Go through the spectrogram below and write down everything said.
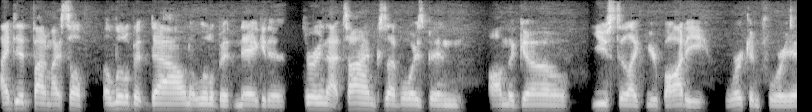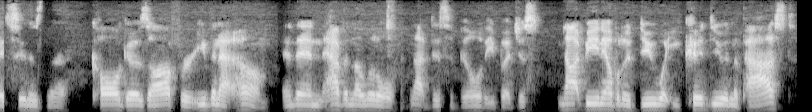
I did find myself a little bit down, a little bit negative during that time because I've always been on the go, used to like your body working for you as soon as the call goes off or even at home. And then having a little, not disability, but just not being able to do what you could do in the past,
